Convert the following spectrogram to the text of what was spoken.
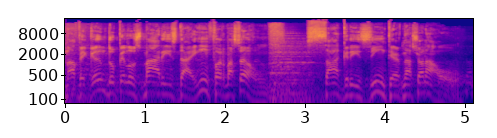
Navegando pelos mares da informação. Sagres Internacional.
